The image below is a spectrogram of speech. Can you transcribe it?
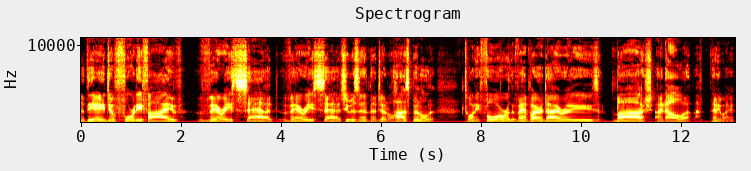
at the age of 45. Very sad, very sad. She was in the General Hospital, 24, The Vampire Diaries, Bosch. I know. Anyway,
